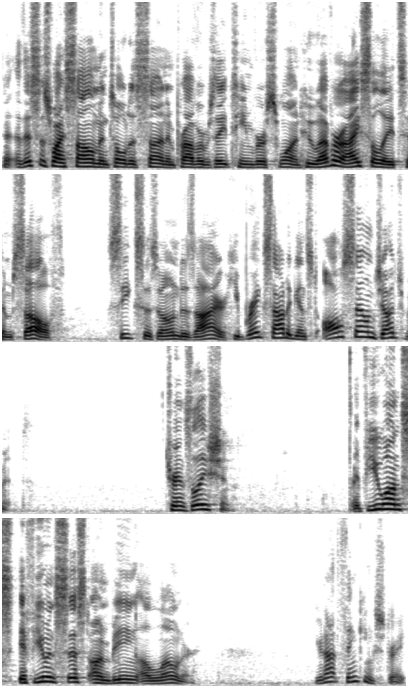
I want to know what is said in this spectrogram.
This is why Solomon told his son in Proverbs 18, verse 1 Whoever isolates himself seeks his own desire, he breaks out against all sound judgment. Translation If you, uns- if you insist on being a loner, you're not thinking straight.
